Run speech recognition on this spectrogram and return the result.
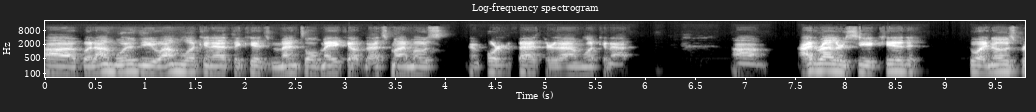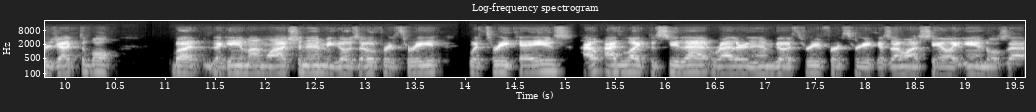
Uh, but I'm with you. I'm looking at the kid's mental makeup. That's my most important factor that I'm looking at. Um, I'd rather see a kid who I know is projectable, but the game I'm watching him, he goes 0 for 3 with three Ks. I, would like to see that rather than him go three for three because I want to see how he handles that.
